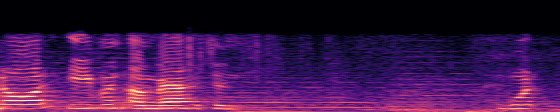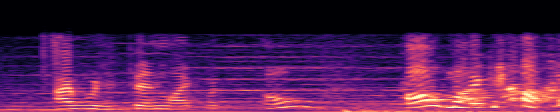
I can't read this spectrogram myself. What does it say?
Cannot even imagine what I would have been like. Oh, oh my God!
